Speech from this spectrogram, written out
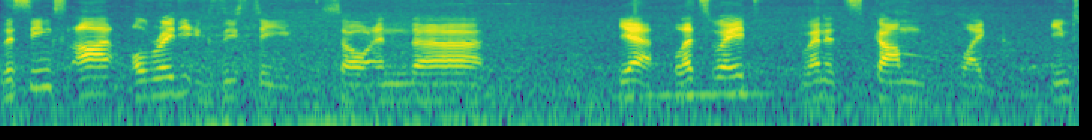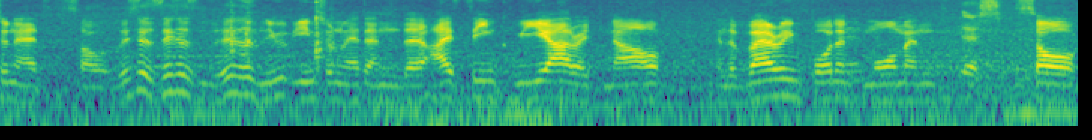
the things are already existing. So and uh, yeah, let's wait when it's come like internet. So this is this is this is new internet, and uh, I think we are right now in a very important moment. Yes. So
